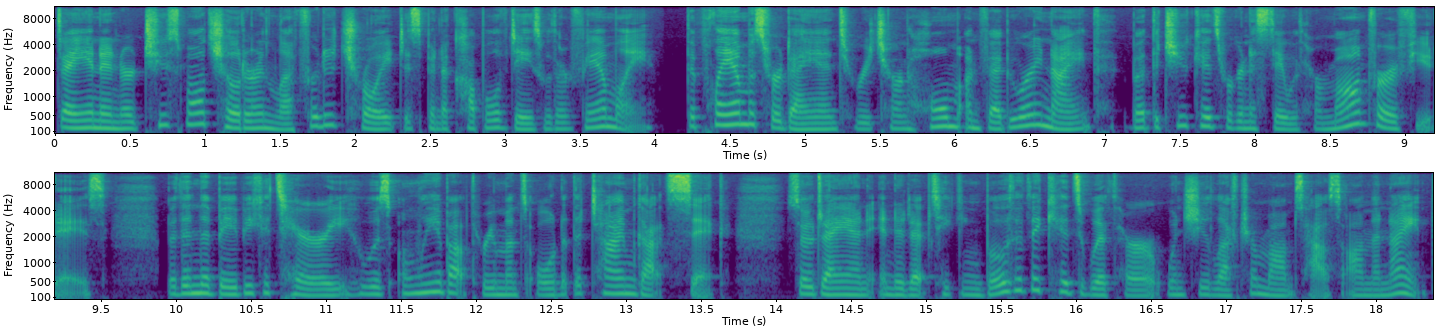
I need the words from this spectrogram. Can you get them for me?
Diane and her two small children left for Detroit to spend a couple of days with her family. The plan was for Diane to return home on February 9th, but the two kids were going to stay with her mom for a few days. But then the baby Kateri, who was only about three months old at the time, got sick, so Diane ended up taking both of the kids with her when she left her mom's house on the 9th.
